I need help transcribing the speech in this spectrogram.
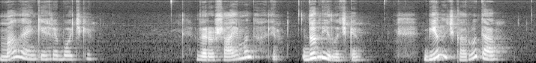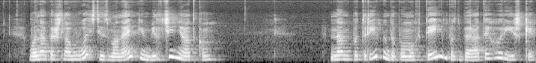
маленькі грибочки. Вирушаємо далі. До білочки. Білочка руда. Вона прийшла в гості з маленьким білченятком. Нам потрібно допомогти їм позбирати горішки.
